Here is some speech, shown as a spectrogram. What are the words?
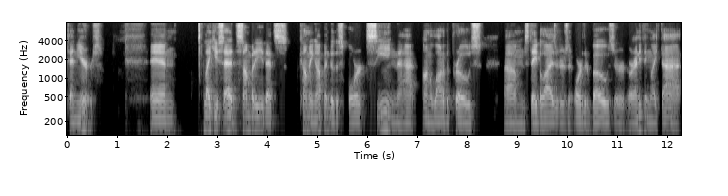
10 years. And like you said, somebody that's coming up into the sport, seeing that on a lot of the pros um, stabilizers or their bows or, or anything like that,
